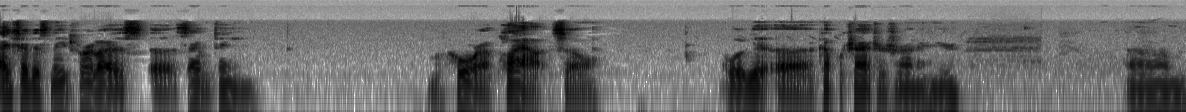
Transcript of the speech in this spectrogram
Actually, I just need to fertilize uh, 17 before I plow it. So we'll get uh, a couple tractors running here. Um,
